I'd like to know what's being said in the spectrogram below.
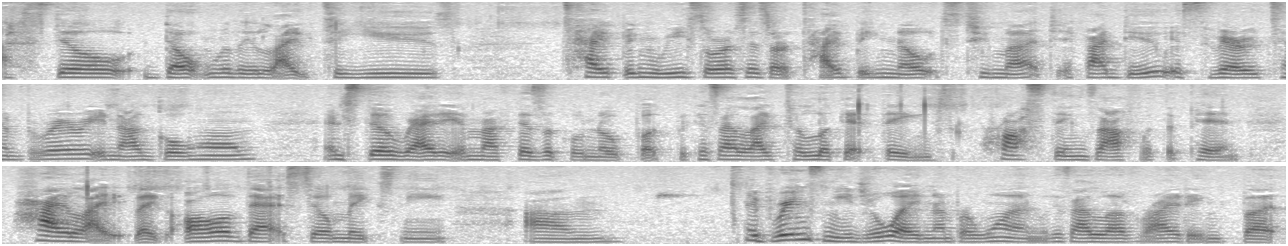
I still don't really like to use typing resources or typing notes too much. If I do, it's very temporary and I'll go home and still write it in my physical notebook because I like to look at things, cross things off with a pen, highlight, like all of that still makes me um, it brings me joy, number one, because I love writing, but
